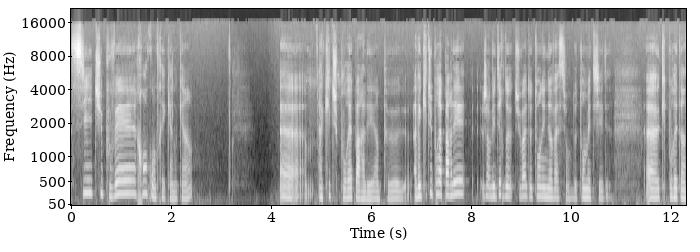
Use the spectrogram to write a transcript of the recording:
Si tu pouvais rencontrer quelqu'un à qui tu pourrais parler un peu, avec qui tu pourrais parler, j'ai envie de dire, de, tu vois, de ton innovation, de ton métier, qui pourrait t'ins-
